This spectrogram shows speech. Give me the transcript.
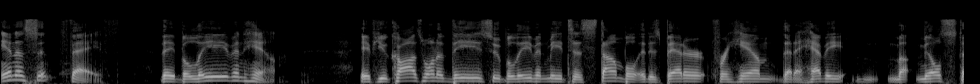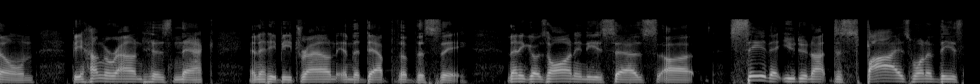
innocent faith. They believe in him. If you cause one of these who believe in me to stumble, it is better for him that a heavy millstone be hung around his neck and that he be drowned in the depth of the sea. And then he goes on and he says, uh, See that you do not despise one of these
